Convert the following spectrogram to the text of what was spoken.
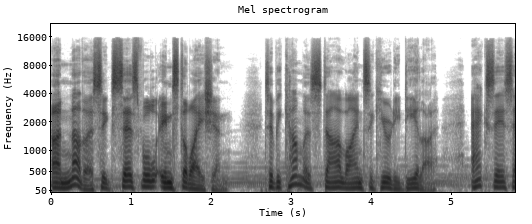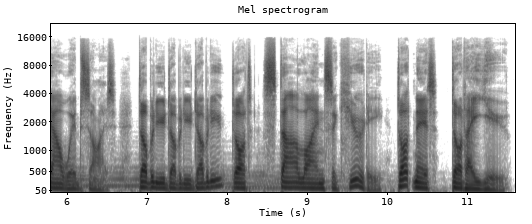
another successful installation. To become a Starline security dealer, access our website www.starlinesecurity.net.au.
